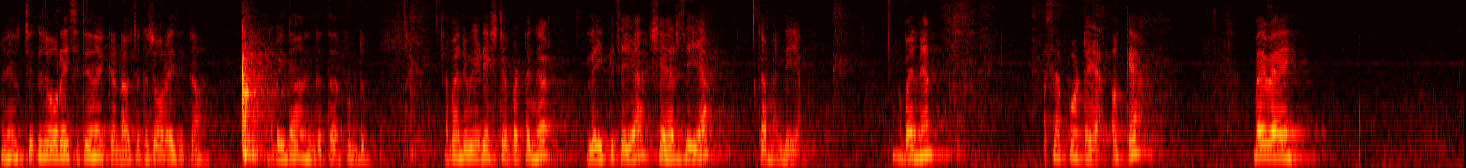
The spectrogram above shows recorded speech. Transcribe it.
ഇനി ഉച്ചയ്ക്ക് ചോറ് കഴിച്ചിട്ടേ നിൽക്കണ്ട ഉച്ചയ്ക്ക് ചോറ് വെച്ചിട്ടാണ് അപ്പോൾ ഇതാണ് ഇന്നത്തെ ഫുഡ് അപ്പോൾ എന്റെ വീഡിയോ ഇഷ്ടപ്പെട്ടെങ്കിൽ ലൈക്ക് ചെയ്യുക ഷെയർ ചെയ്യുക കമന്റ് ചെയ്യുക. അപ്പം എന്നെ സപ്പോർട്ട് ചെയ്യുക. Okay bye bye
